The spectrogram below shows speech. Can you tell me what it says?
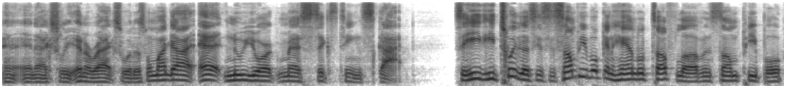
and and actually interacts with us. Well, my guy at New York Mess 16 Scott. See, he, he tweeted us. He said some people can handle tough love, and some people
